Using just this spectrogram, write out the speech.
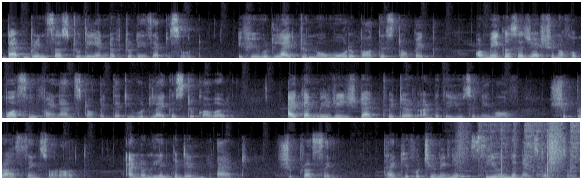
That brings us to the end of today's episode. If you would like to know more about this topic, or make a suggestion of a personal finance topic that you would like us to cover, I can be reached at Twitter under the username of Shipra Singh Saurath and on LinkedIn at Shipra Singh. Thank you for tuning in. See you in the next episode.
